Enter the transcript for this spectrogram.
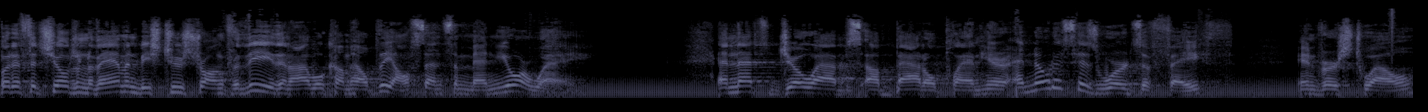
But if the children of Ammon be too strong for thee, then I will come help thee. I'll send some men your way. And that's Joab's uh, battle plan here. And notice his words of faith in verse 12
